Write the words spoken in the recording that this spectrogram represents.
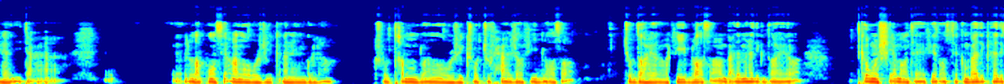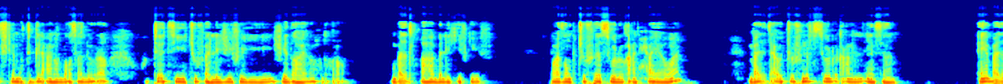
هذه تاع la pensée analogique أنا نقولها. شغل تخمم بال analogique شغل تشوف حاجة في بلاصة تشوف ظاهرة في بلاصة من بعد من هذيك الظاهرة تكون schéma نتايا في راسك ومن بعد هذيك ال schéma تقلعها من البلاصة الأولى وتسيي تشوفه اللي يجي في في ظاهرة أخرى. ومن بعد تلقاها باللي كيف كيف. باغ تشوف سلوك عند حيوان من بعد تعاود تشوف نفس السلوك عند الإنسان. أي بعد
